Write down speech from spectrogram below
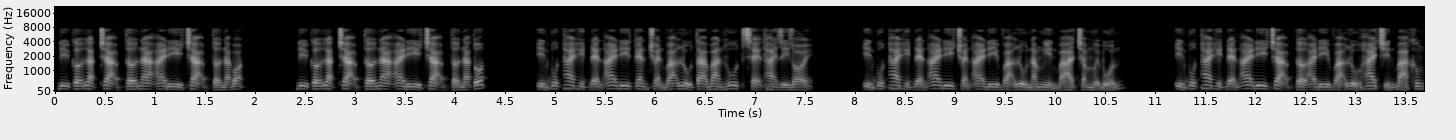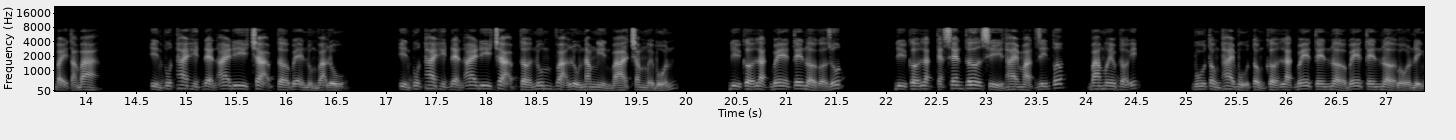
Đi cờ lạt chạm tờ na id chạm tờ na bọn đi cờ lạt chạm tờ na id chạm tờ na tốt. Input hai hit đèn id ten chuyển vã lù ta ban hút sẽ thai gì rồi. Input hai hit đèn id chuyển id vã lù năm nghìn ba trăm mười bốn. Input hai hit đèn id chạm tờ id vã lù hai chín ba không bảy tám ba. Input hai hit đèn id chạm tờ bệ nùng vạ lù. Input hai hit đèn id chạm tờ num vạ lù năm nghìn ba trăm mười bốn. Đi cờ lặt btng rút. Đi cờ lặt center xì hai mặt zin tốt, ba mươi tờ ít bù tổng thai bù tổng cờ lạt btn btn ổn định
